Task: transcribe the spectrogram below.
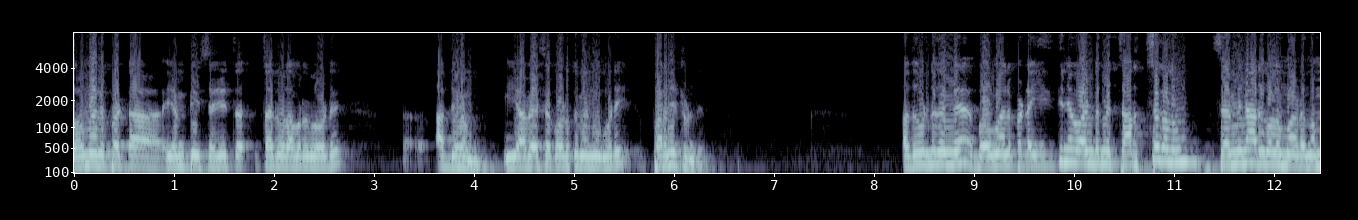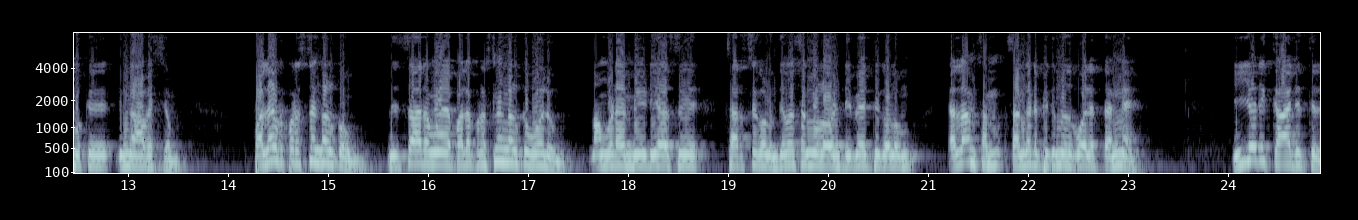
ബഹുമാനപ്പെട്ട എം പി ശരീ തരൂർ അവരോട് അദ്ദേഹം ഈ അപേക്ഷ കൊടുക്കുമെന്ന് കൂടി പറഞ്ഞിട്ടുണ്ട്. അതുകൊണ്ട് തന്നെ ബഹുമാനപ്പെട്ട ഇതിന് വേണ്ടുന്ന ചർച്ചകളും സെമിനാറുകളുമാണ് നമുക്ക് ഇന്ന് ആവശ്യം. പല പ്രശ്നങ്ങൾക്കും നിസ്സാരമായ പല പ്രശ്നങ്ങൾക്ക് പോലും നമ്മുടെ മീഡിയാസ് ചർച്ചകളും ദിവസങ്ങളും ഡിബേറ്റുകളും എല്ലാം സംഘടിപ്പിക്കുന്നത് പോലെ തന്നെ ഈയൊരു കാര്യത്തിൽ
